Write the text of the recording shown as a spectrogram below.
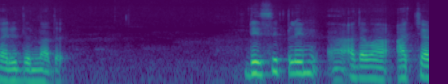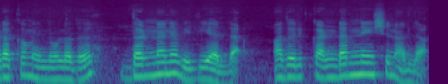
കരുതുന്നത്. ഡിസിപ്ലിൻ അഥവാ അച്ചടക്കം എന്നുള്ളത് ദണ്ഡന വിധിയല്ല. അതൊരു കണ്ടംനേഷൻ അല്ല.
